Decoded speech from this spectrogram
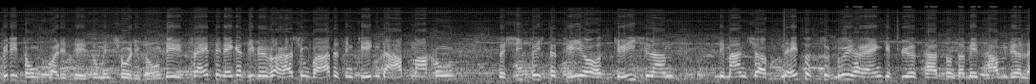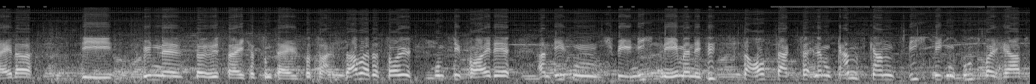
für die Tonqualität um Entschuldigung. Und die zweite negative Überraschung war, dass entgegen der Abmachung das Schiedsrichter-Trio aus Griechenland die Mannschaften etwas zu früh hereingeführt hat und damit haben wir leider die Hymne der Österreicher zum Teil versäumt. Aber das soll uns die Freude an diesem Spiel nicht nehmen. Es ist der Auftakt zu einem ganz, ganz wichtigen Fußballherbst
